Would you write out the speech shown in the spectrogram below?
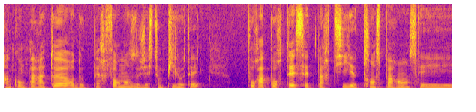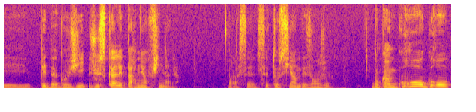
un comparateur de performance de gestion pilotée pour apporter cette partie transparence et pédagogie jusqu'à l'épargnant final. Voilà, c'est aussi un des enjeux. Donc un gros, gros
